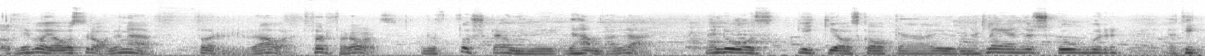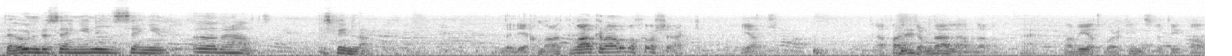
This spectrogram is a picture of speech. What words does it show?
usch. Vi var i Australien här förra året, för förra året. Det var första gången vi, vi hamnade där. Men då gick jag och skakade ur mina kläder, skor. Jag tittade under sängen, i sängen, överallt. I spindlar. Det man, man kan aldrig vara för säker. Egentligen. I alla fall inte i de där länderna. Nej. Man vet vad det finns för typ av...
